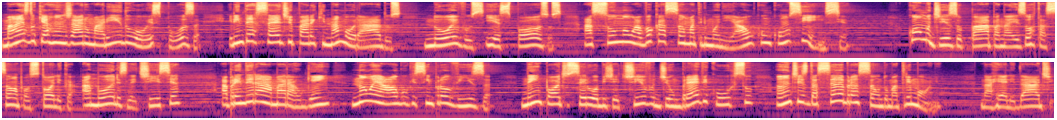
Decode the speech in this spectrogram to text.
mais do que arranjar um marido ou esposa, ele intercede para que namorados, noivos e esposos assumam a vocação matrimonial com consciência. Como diz o Papa na exortação apostólica Amores Letícia, aprender a amar alguém não é algo que se improvisa, nem pode ser o objetivo de um breve curso antes da celebração do matrimônio. Na realidade,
